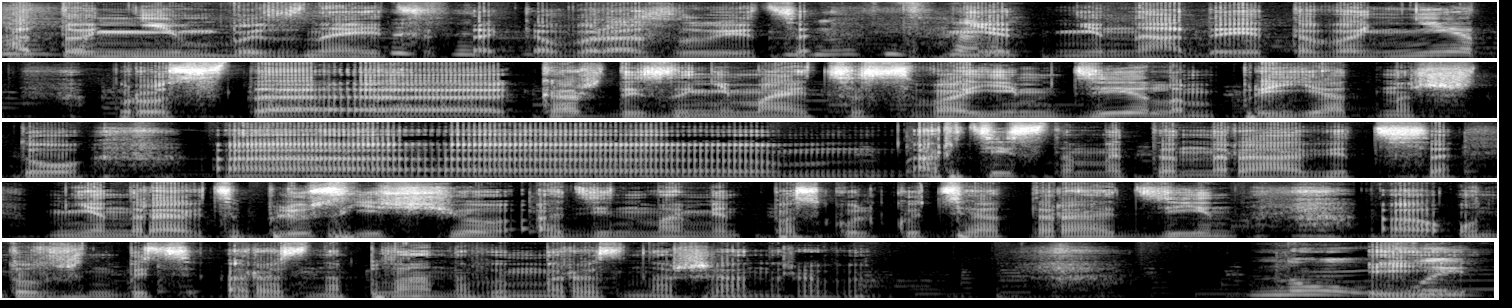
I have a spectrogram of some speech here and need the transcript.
А то нимбы, знаете, так образуется. Ну нет, не надо. Этого нет. Просто э, каждый занимается своим делом. Приятно, что э, э, артистам это нравится. Мне нравится. Плюс еще один момент, поскольку театр один, он должен быть разноплановым и разножанровым. Ну, и... вы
